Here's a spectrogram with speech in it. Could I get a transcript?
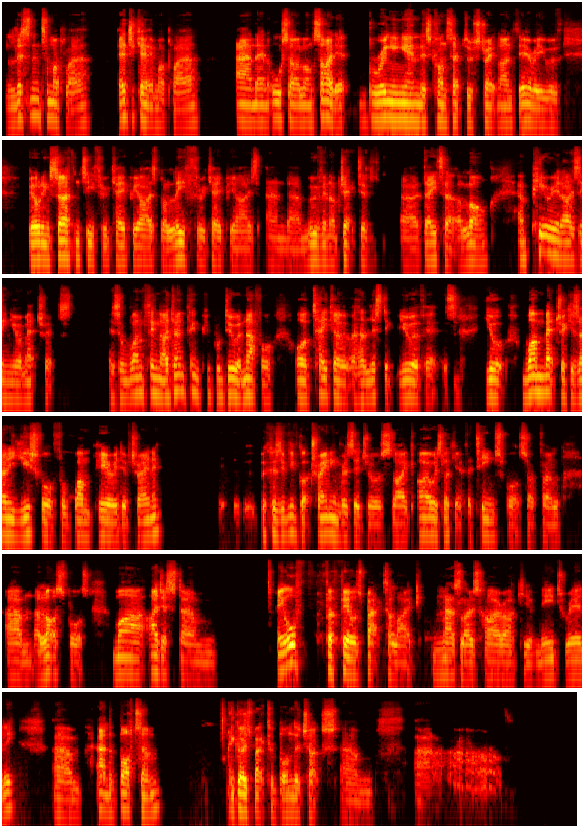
listening to my player educating my player and then also alongside it bringing in this concept of straight line theory with building certainty through KPIs, belief through KPIs, and uh, moving objective uh, data along, and periodizing your metrics is one thing that I don't think people do enough, or or take a, a holistic view of it. It's your one metric is only useful for one period of training, because if you've got training residuals, like I always look at it for team sports or for um, a lot of sports, my I just um, it all fulfills back to like Maslow's hierarchy of needs, really. Um, at the bottom, it goes back to Bondarchuk's um, uh,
